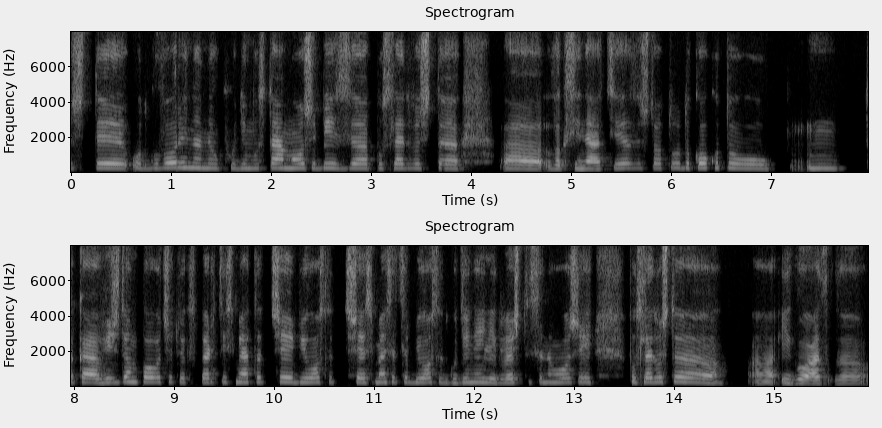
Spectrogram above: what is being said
ще отговори на необходимостта, може би, за последваща а, вакцинация, защото доколкото така виждам, повечето експерти смятат, че било след 6 месеца, било след година или две ще се наложи последваща а, игла за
